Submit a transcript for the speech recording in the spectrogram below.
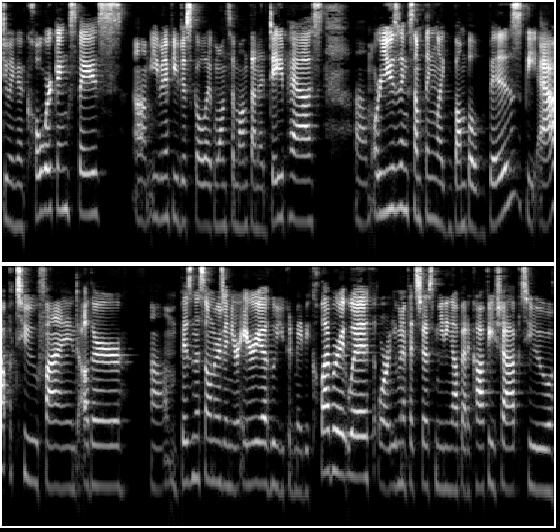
doing a co working space, um, even if you just go like once a month on a day pass, um, or using something like Bumble Bizz, the app, to find other um, business owners in your area who you could maybe collaborate with, or even if it's just meeting up at a coffee shop to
